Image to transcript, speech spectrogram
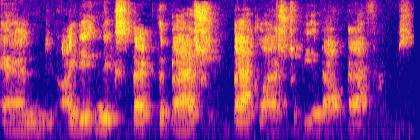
and I didn't expect the bash, backlash to be about bathrooms.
